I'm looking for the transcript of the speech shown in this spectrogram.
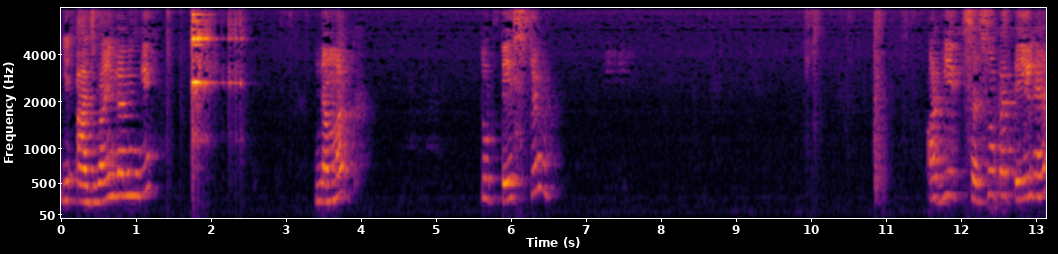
ये आजवाइन डालेंगे। नमक टू टेस्ट और ये सरसों का तेल है।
